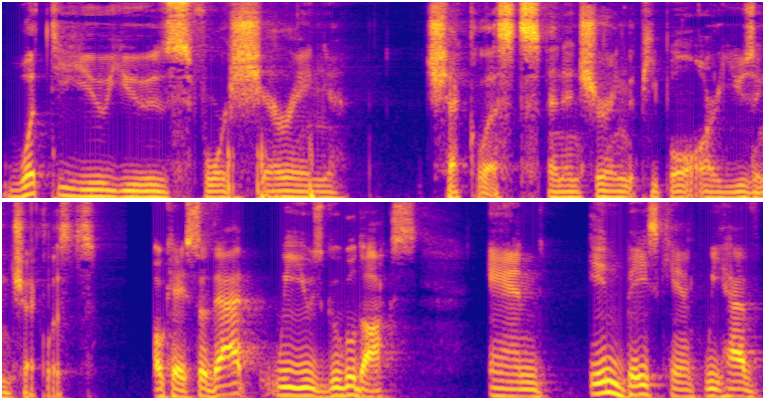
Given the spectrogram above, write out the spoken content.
What do you use for sharing checklists and ensuring that people are using checklists? Okay, so that we use Google Docs and in Basecamp, we have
